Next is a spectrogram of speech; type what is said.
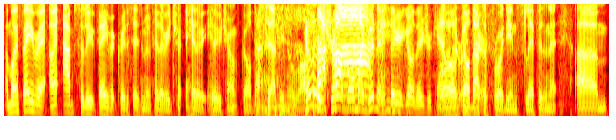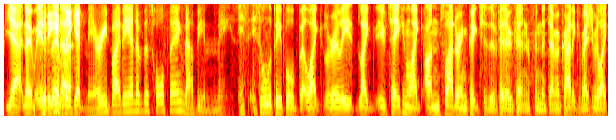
And my favorite, my absolute favorite criticism of Hillary, Tr- Hillary, Hillary Trump. God, that, that'd been a lot. Hillary Trump. Oh my goodness. There you go. There's your candidate. Oh right god, that's a. Freudian slip, isn't it? Um, yeah, no. Is Kidding that, if they uh, get married by the end of this whole thing, that'd be amazing. It's, it's all the people, but like really, like you've taken like unflattering pictures of Hillary Clinton from the Democratic convention. Be like,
